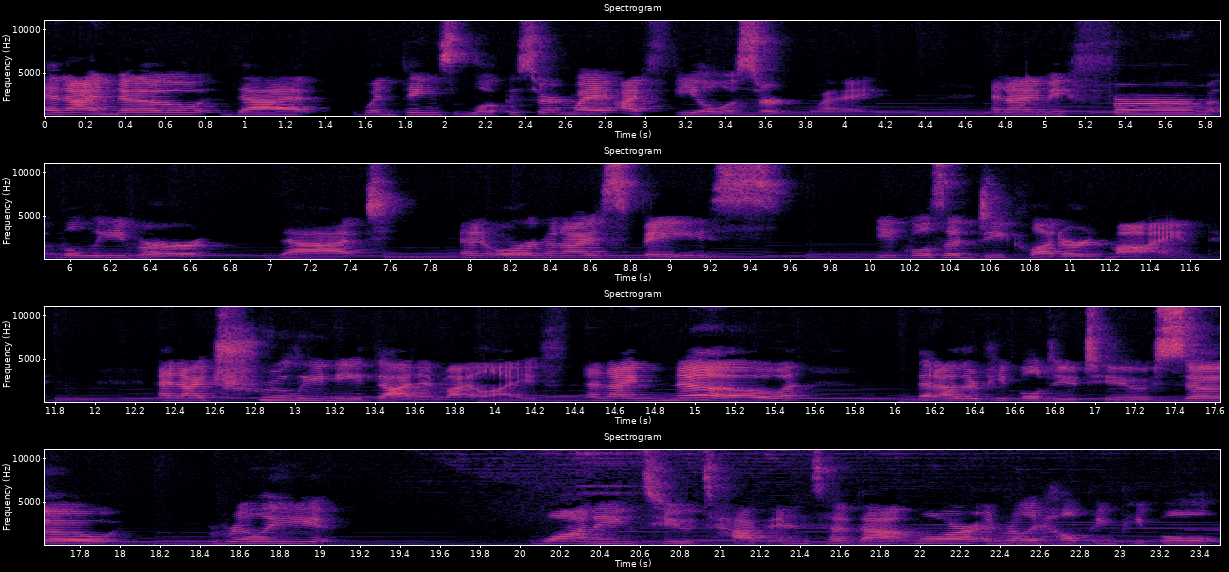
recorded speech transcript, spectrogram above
And I know that when things look a certain way, I feel a certain way. And I am a firm believer that an organized space equals a decluttered mind. And I truly need that in my life. And I know that other people do too. So, really wanting to tap into that more and really helping people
